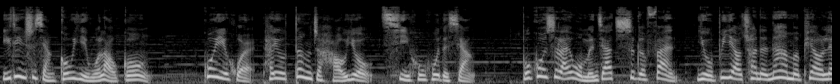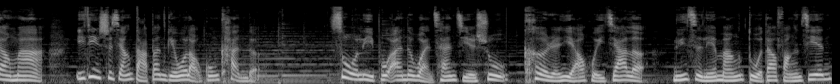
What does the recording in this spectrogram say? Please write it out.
一定是想勾引我老公。过一会儿，他又瞪着好友，气呼呼的想：不过是来我们家吃个饭，有必要穿的那么漂亮吗？一定是想打扮给我老公看的。坐立不安的晚餐结束，客人也要回家了。女子连忙躲到房间，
